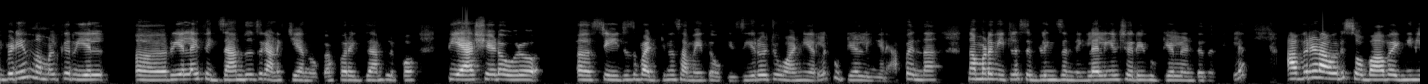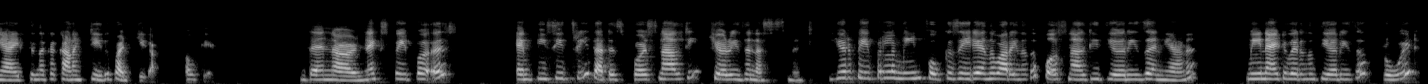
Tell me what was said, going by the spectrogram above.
ഇവിടെയും നമ്മൾക്ക് real real life examples connect ചെയ്യാൻ നോക്കാം. ഫോർ എക്സാമ്പിൾ ഇപ്പോ പിയാഷയുടെ ഓരോ സ്റ്റേജസ് പഠിക്കുന്ന സമയത്ത് ഓക്കെ സീറോ ടു വൺ ഇയറിൽ കുട്ടികൾ ഇങ്ങനെ. അപ്പൊ എന്താ നമ്മുടെ വീട്ടിലെ സിബ്ലിങ്സ് ഉണ്ടെങ്കിൽ അല്ലെങ്കിൽ ചെറിയ കുട്ടികൾ ഉണ്ടെന്നുണ്ടെങ്കിൽ അവരുടെ ആ ഒരു സ്വഭാവം എങ്ങനെയായിരിക്കും എന്നൊക്കെ കണക്ട് ചെയ്ത് പഠിക്കുക. Okay then next paper is M P C three that is personality theories and assessment ഈ ഒരു പേപ്പറിലെ മെയിൻ ഫോക്കസ് ഏരിയ എന്ന് പറയുന്നത് പേഴ്സണാലിറ്റി തിയറീസ് തന്നെയാണ്. മെയിൻ ആയിട്ട് വരുന്ന തിയറീസ് ഫ്രൂയിഡ്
